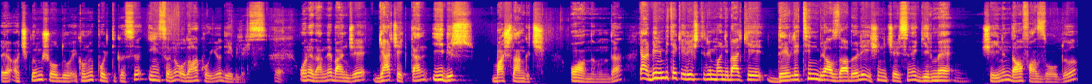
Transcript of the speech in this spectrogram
e, açıklamış olduğu ekonomi politikası insanı odağa koyuyor diyebiliriz. O nedenle bence gerçekten iyi bir başlangıç o anlamında. Yani benim bir tek eleştirim hani belki devletin biraz daha böyle işin içerisine girme şeyinin daha fazla olduğu.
